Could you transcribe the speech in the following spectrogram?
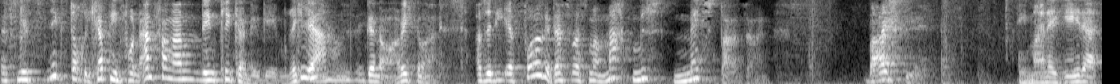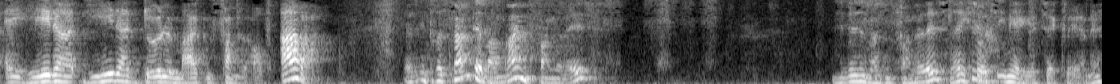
Es nützt nichts. Doch, ich habe Ihnen von Anfang an den Klicker gegeben, richtig? Ja, haben Sie. Genau, habe ich gemacht. Also die Erfolge, das, was man macht, muss messbar sein. Beispiel. Ich meine, jeder, ey, jeder, jeder Dödel malt einen Funnel auf. Aber das Interessante bei meinem Funnel ist, Sie wissen, was ein Funnel ist, ne? ich soll es Ihnen ja jetzt erklären. Ne?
